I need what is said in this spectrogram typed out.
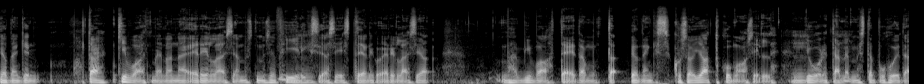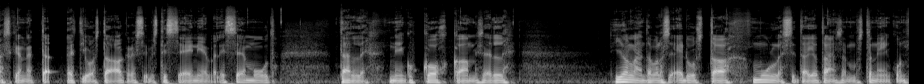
jotenkin, tai kiva, että meillä on näin erilaisia mm-hmm. fiiliksiä siis, ja niin erilaisia vähän vivahteita, mutta jotenkin kun se on jatkumoa sille, mm. juuri tälle, mistä puhuit äsken, että, että juostaan aggressiivisesti seinien välissä ja muuta tälle niin kuin kohkaamiselle – jollain tavalla se edustaa mulle sitä jotain semmoista niin kuin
